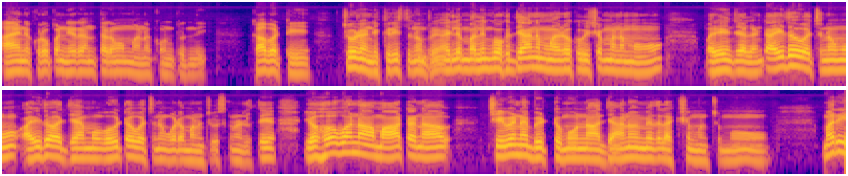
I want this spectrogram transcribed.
ఆయన కృప నిరంతరము మనకు ఉంటుంది కాబట్టి చూడండి క్రీస్తును అయితే మళ్ళీ ఇంకొక ధ్యానం మరొక విషయం మనము మరి ఏం చేయాలంటే ఐదో వచనము ఐదో అధ్యాయము ఒకటో వచనం కూడా మనం చూసుకున్నట్లయితే యహోవ నా మాటన చెవిన బిట్టుము నా ధ్యానం మీద లక్ష్యం ఉంచుము మరి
